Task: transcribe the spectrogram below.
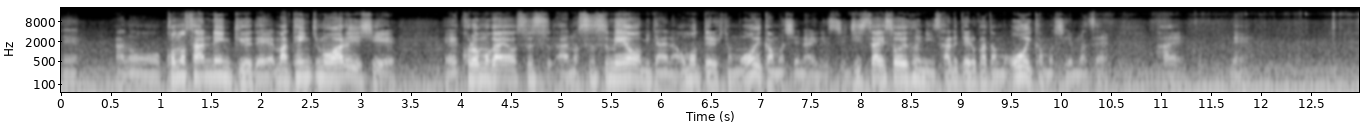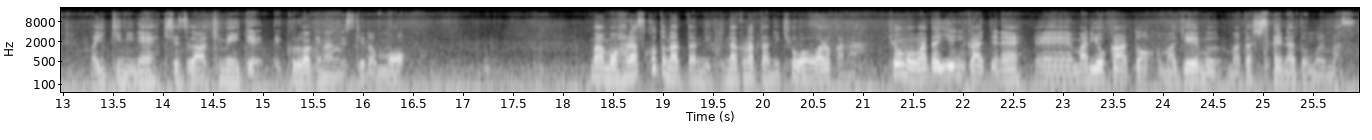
ね。あのー、この3連休で、まあ天気も悪いし、えー、衣替えをすす、あの、進めようみたいな思ってる人も多いかもしれないですし、実際そういう風にされてる方も多いかもしれません。はい。ね。まあ、一気にね、季節が秋めいてくるわけなんですけども、まあもう話すことなったんで、なくなったんで今日は終わろうかな。今日もまた家に帰ってね、えー、マリオカート、まあ、ゲームまたしたいなと思います。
